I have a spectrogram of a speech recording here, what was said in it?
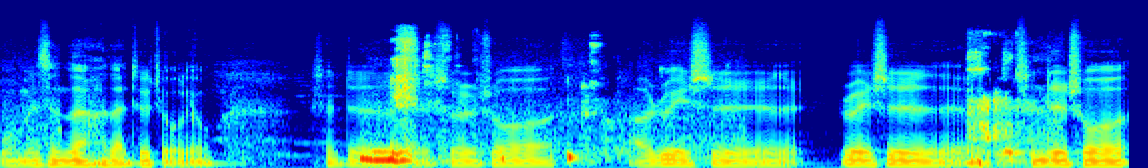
我们现在还在九九六，甚至就是说，啊，瑞士，瑞士甚至说。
